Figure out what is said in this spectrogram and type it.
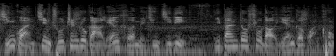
尽管进出珍珠港联合美军基地一般都受到严格管控，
